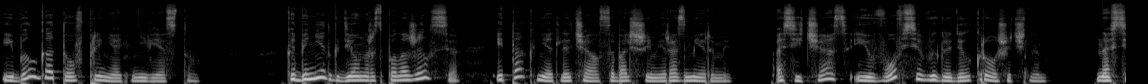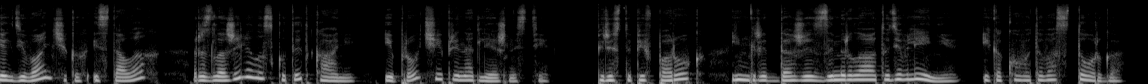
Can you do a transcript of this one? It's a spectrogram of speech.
и был готов принять невесту. Кабинет, где он расположился, и так не отличался большими размерами, а сейчас и вовсе выглядел крошечным. На всех диванчиках и столах разложили лоскуты ткани и прочие принадлежности. Переступив порог, Ингрид даже замерла от удивления и какого-то восторга.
